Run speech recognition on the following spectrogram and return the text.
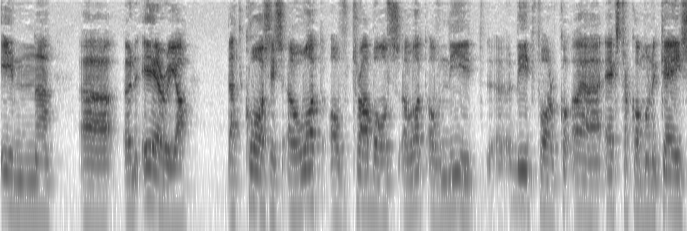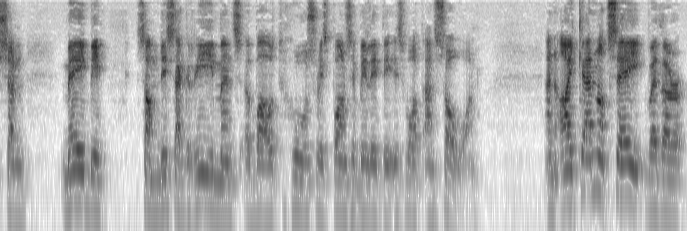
in uh, uh, an area that causes a lot of troubles, a lot of need, uh, need for uh, extra communication, maybe some disagreements about whose responsibility is what and so on. And I cannot say whether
